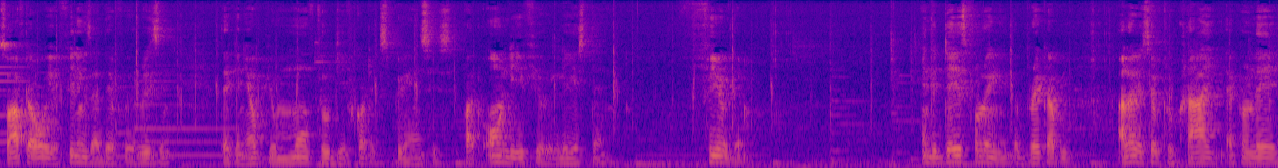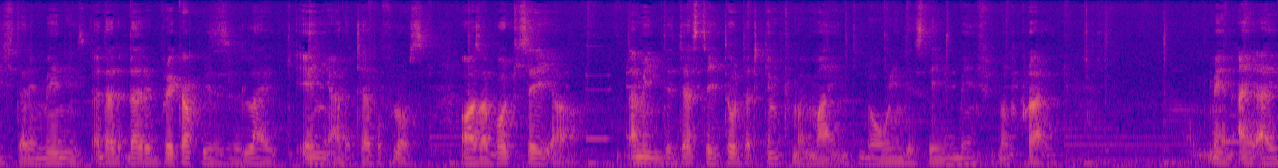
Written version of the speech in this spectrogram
So, after all, your feelings are there for a reason. They can help you move through difficult experiences, but only if you release them. Feel them. In the days following the breakup, allow yourself to cry, acknowledge that a man is that, that a breakup is like any other type of loss. I was about to say, uh, I mean, there's just a thought that came to my mind, you know, when they say men should not cry man, I, I,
